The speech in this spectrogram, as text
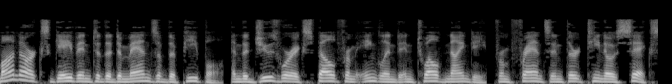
Monarchs gave in to the demands of the people, and the Jews were expelled from England in 1290, from France in 1306,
